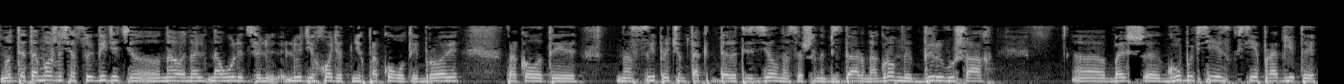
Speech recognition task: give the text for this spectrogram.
вот это можно сейчас увидеть э, на, на, на улице. Люди ходят, у них проколотые брови, проколотые носы, причем так даже это сделано совершенно бездарно. Огромные дыры в ушах, э, большие, губы все, все пробиты.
